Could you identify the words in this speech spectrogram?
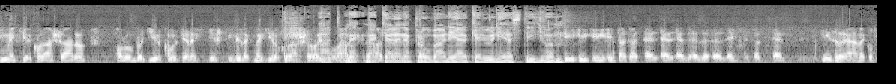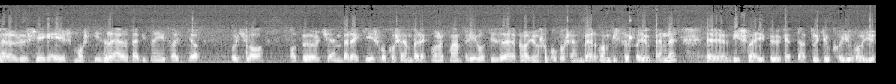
meggyilkolására, halomra gyilkolt gyerek és civilek meggyilkolására a jó Hát válasz. me- meg kellene próbálni elkerülni ezt, így van. I- i- i- tehát ez, ez, ez, ez, ez, tehát ez Izraelnek a felelőssége, és most Izrael bebizonyíthatja, hogyha a bölcs emberek és okos emberek vannak, már pedig ott Izraelben nagyon sok okos ember van, biztos vagyok benne, e, ismerjük őket, tehát tudjuk, hogy, hogy,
